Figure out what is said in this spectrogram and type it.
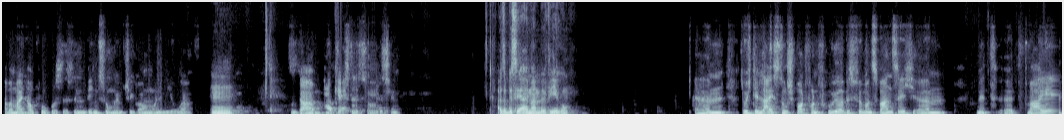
aber mein Hauptfokus ist im Wing Chun, im Qigong und im Yoga. Mhm. Und da okay. wechsle ich so ein bisschen. Also bisher einmal in Bewegung. Ähm, durch den Leistungssport von früher bis 25 ähm, mit äh, zwei,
